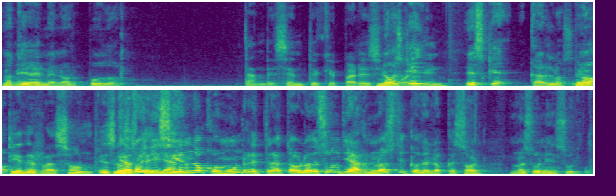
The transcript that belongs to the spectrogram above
No tiene el Miren. menor pudor. Tan decente que parece. No es que, es que, Carlos, Pero no, tienes razón, es lo estoy diciendo como un retrato hablado, es un diagnóstico de lo que son, no es un insulto.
